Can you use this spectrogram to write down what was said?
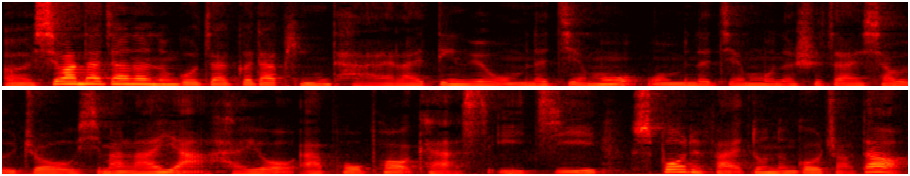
呃，希望大家呢能够在各大平台来订阅我们的节目。我们的节目呢是在小宇宙、喜马拉雅、还有 Apple Podcast 以及 Spotify 都能够找到。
